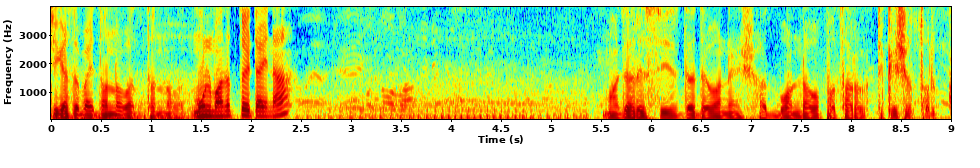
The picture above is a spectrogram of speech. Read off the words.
ঠিক আছে ভাই, ধন্যবাদ ধন্যবাদ। মূল মাজার তো এটাই না? মাজারে সিজদা দেওয়ানে সাত বন্ডা ও প্রতারক থেকে সতর্ক।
